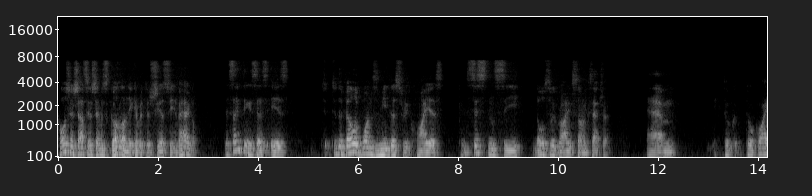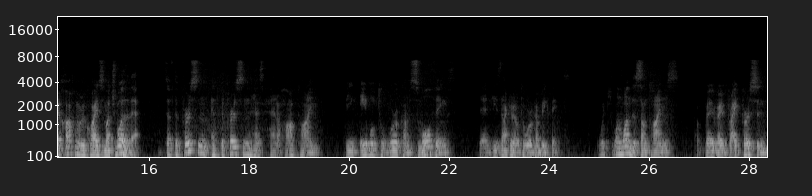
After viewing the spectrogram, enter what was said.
Kol Shashas Hashem is Godla Nikebetushia Sin Behergel. The same thing he says is to, to develop one's midas requires consistency, nose to the grindstone, etc. Um, to, to acquire chachma requires much more than that. So if the person if the person has had a hard time being able to work on small things, then he's not going to be able to work on big things. Which one wonders sometimes a very very bright person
